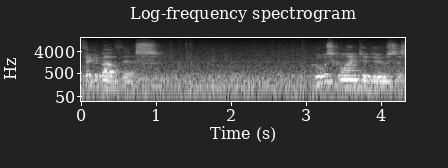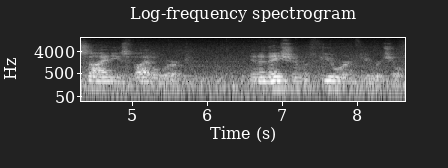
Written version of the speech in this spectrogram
Think about this. Who's going to do society's vital work in a nation with fewer and fewer children?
